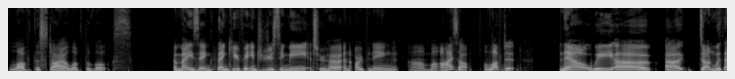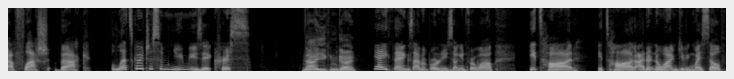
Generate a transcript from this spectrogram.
Love the style, love the looks. Amazing. Thank you for introducing me to her and opening um, my eyes up. I loved it. Now we are uh, done with our flashback. Let's go to some new music. Chris, No, you can go. Yay, thanks. I haven't brought a new song in for a while. It's hard. It's hard. I don't know why I'm giving myself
